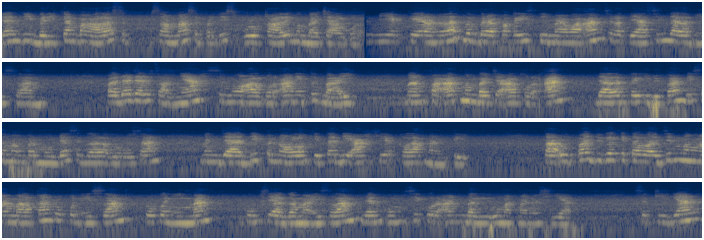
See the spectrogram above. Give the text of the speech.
dan diberikan pahala sama seperti 10 kali membaca Al-Quran. Demikianlah beberapa keistimewaan surat Yasin dalam Islam. Pada dasarnya, semua Al-Quran itu baik. Manfaat membaca Al-Quran dalam kehidupan bisa mempermudah segala urusan menjadi penolong kita di akhir kelak nanti. Tak lupa juga kita wajib mengamalkan rukun Islam, rukun iman, fungsi agama Islam, dan fungsi Quran bagi umat manusia. Sekian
